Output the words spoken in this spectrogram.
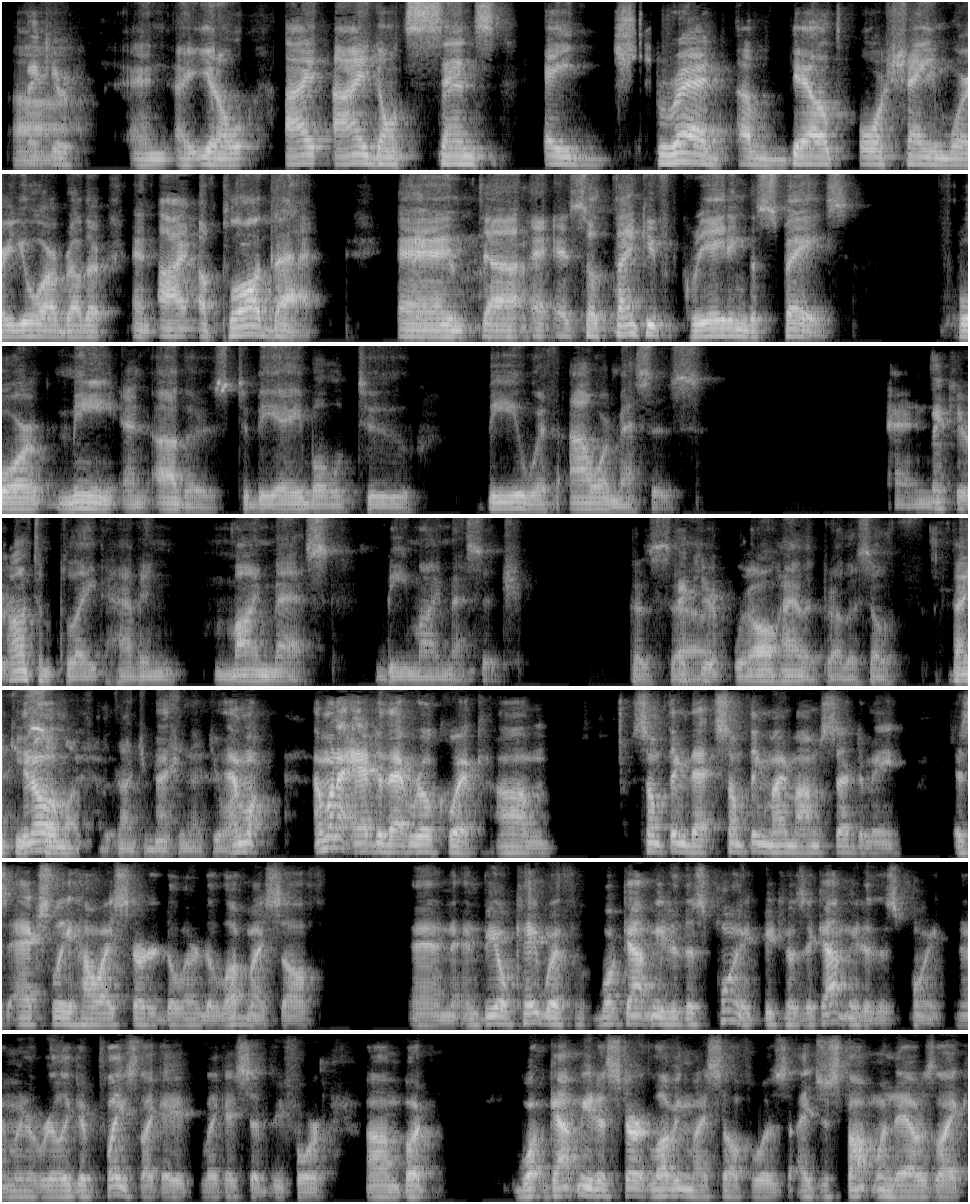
Thank you. Uh, and uh, you know, I I don't sense a shred of guilt or shame where you are, brother, and I applaud that. And, uh, and so thank you for creating the space for me and others to be able to be with our messes and Thank you. contemplate having my mess be my message. Because uh, we all have it, brother. So thank you, You so much for the contribution that you I'm, are. I'm going to add to that real quick. Um, something that something my mom said to me is actually how I started to learn to love myself and and be okay with what got me to this point because it got me to this point and I'm in a really good place like I like I said before um, but what got me to start loving myself was I just thought one day I was like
